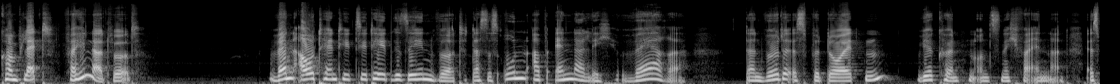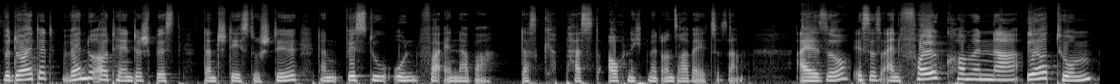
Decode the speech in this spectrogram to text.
komplett verhindert wird. Wenn Authentizität gesehen wird, dass es unabänderlich wäre, dann würde es bedeuten, wir könnten uns nicht verändern. Es bedeutet, wenn du authentisch bist, dann stehst du still, dann bist du unveränderbar. Das passt auch nicht mit unserer Welt zusammen. Also ist es ein vollkommener Irrtum,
